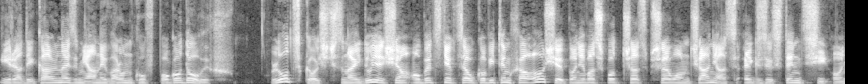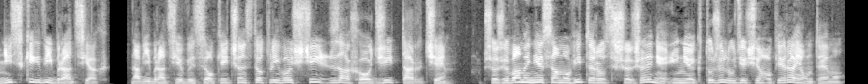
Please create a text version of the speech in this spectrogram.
i radykalne zmiany warunków pogodowych. Ludzkość znajduje się obecnie w całkowitym chaosie, ponieważ podczas przełączania z egzystencji o niskich wibracjach na wibracje wysokiej częstotliwości zachodzi tarcie. Przeżywamy niesamowite rozszerzenie i niektórzy ludzie się opierają temu.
